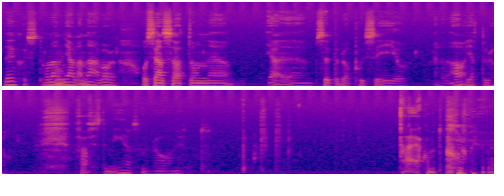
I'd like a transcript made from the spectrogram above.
Det är schysst. Hon har en jävla närvaro. Och sen så att hon... Ja, eh, superbra poesi och... Ja, jättebra. Fan finns det mer som är bra och nytt? Nej, jag kommer inte på något mer.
